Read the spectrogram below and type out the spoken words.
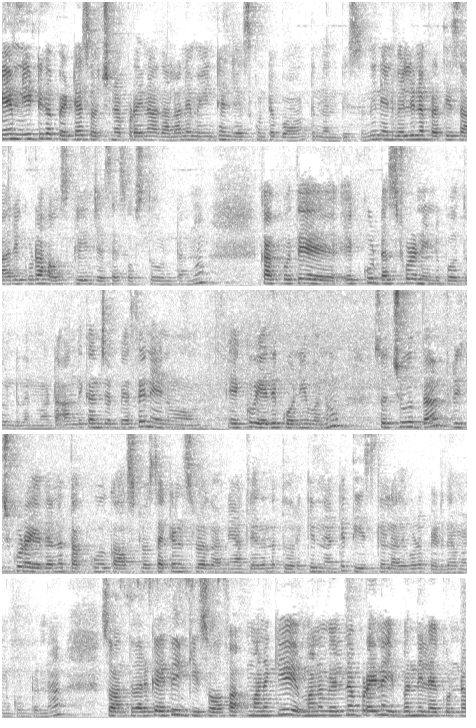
మేము నీట్గా పెట్టేసి వచ్చినప్పుడైనా అది అలానే మెయింటైన్ చేసుకుంటే బాగుంటుంది అనిపిస్తుంది. నేను వెళ్ళిన ప్రతిసారి కూడా హౌస్ క్లీన్ చేసేసి వస్తూ ఉంటాను. కాకపోతే ఎక్కువ డస్ట్ కూడా నిండిపోతూ ఉంటుంది అనమాట అందుకని చెప్పేసి నేను ఎక్కువ ఏది కొనివ్వను. సో చూద్దాం. ఫ్రిడ్జ్ కూడా ఏదైనా తక్కువ కాస్ట్లో సెకండ్స్లో కానీ అట్లా ఏదైనా దొరికిందంటే తీసుకెళ్ళి అది కూడా పెడదాం అనుకుంటున్నా. సో అంతవరకు అయితే ఇంక ఈ సోఫా మనకి మనం వెళ్ళినప్పుడైనా ఇబ్బంది లేకుండా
